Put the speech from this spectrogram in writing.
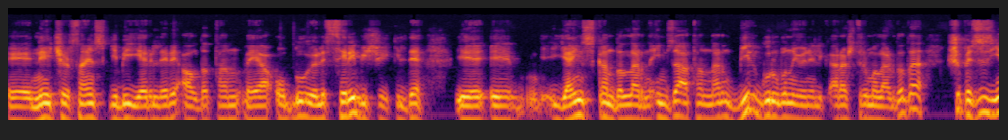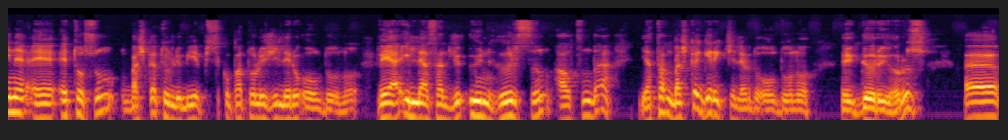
e, Nature Science gibi yerleri aldatan veya o bu öyle seri bir şekilde e, yayın skandallarına imza atanların bir grubuna yönelik araştırmalarda da şüphesiz yine etosun başka türlü bir psikopatolojileri olduğunu veya illa sadece ün, hırsın altında yatan başka gerekçeleri de olduğunu görüyoruz. Ee,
